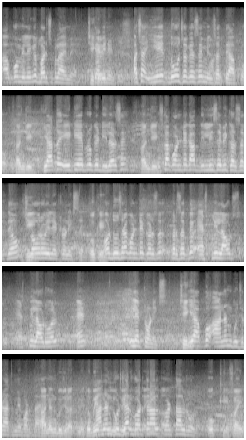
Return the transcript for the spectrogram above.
आपको मिलेंगे बर्च प्लाई में कैबिनेट अच्छा ये दो जगह से मिल सकते हैं आपको। हाँ जी। या तो ए टी आई प्रो के डीलर से हाँ जी। उसका कॉन्टेक्ट आप दिल्ली से भी कर सकते हो गौरव इलेक्ट्रॉनिक्स से। ओके। और दूसरा कॉन्टेक्ट कर, कर सकते हो S P loud S P loud world and electronics ठीक है। आपको आनंद गुजरात में पड़ता है। आनंद गुजरात में। तो भैया आनंद गुजरात location वड़ताल हाँ। रोड। ओके फाइन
